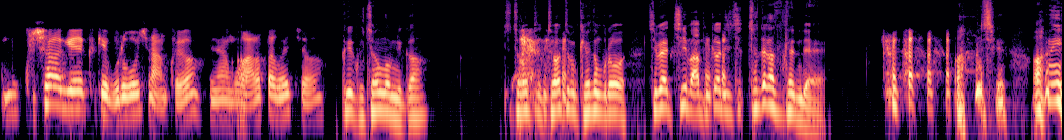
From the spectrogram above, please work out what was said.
뭐 구차하게 그렇게 물어보진 않고요. 그냥 뭐 알았다고 했죠. 그게 구차한 겁니까? 저, 저, 같은, 저 같으면 계속 물어, 집에, 집 앞까지 차- 찾아갔을 텐데. 아니, 지- 아니,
